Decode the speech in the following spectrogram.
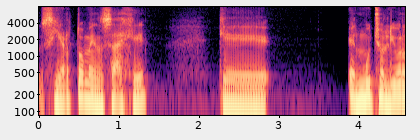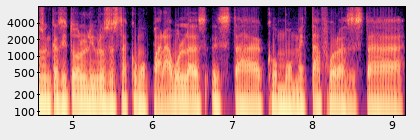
cierto mensaje que en muchos libros, en casi todos los libros, está como parábolas, está como metáforas, está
